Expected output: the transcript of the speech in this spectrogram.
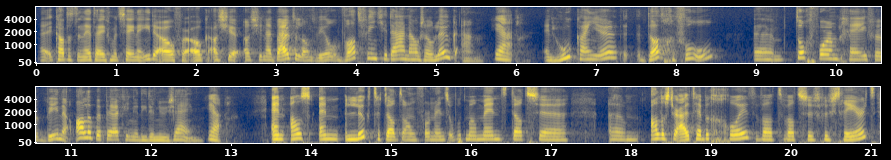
Eh, ik had het er net even met Senaïde over ook. Als je, als je naar het buitenland wil, wat vind je daar nou zo leuk aan? ja, En hoe kan je dat gevoel ehm, toch vormgeven binnen alle beperkingen die er nu zijn? ja. En, als, en lukt het dat dan voor mensen op het moment dat ze ehm, alles eruit hebben gegooid wat, wat ze frustreert.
